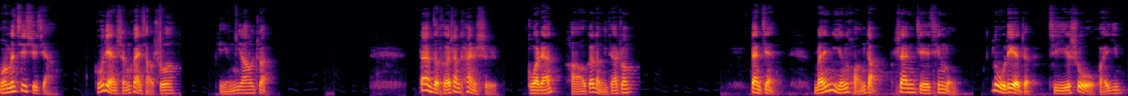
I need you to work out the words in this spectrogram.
我们继续讲古典神怪小说《平妖传》。担子和尚看时，果然好个冷家庄。但见门迎黄道，山接青龙，路列着几树槐荫，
